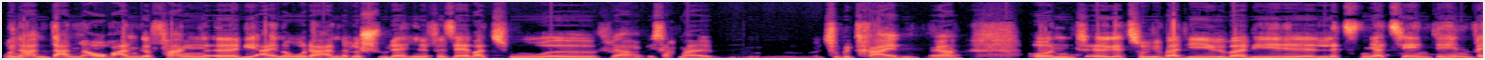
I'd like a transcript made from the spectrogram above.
und haben dann auch angefangen, äh, die eine oder andere Schülerhilfe selber zu, äh, ja, ich sag mal, zu betreiben. Ja. Und äh, jetzt so über die über die letzten Jahrzehnte hinweg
